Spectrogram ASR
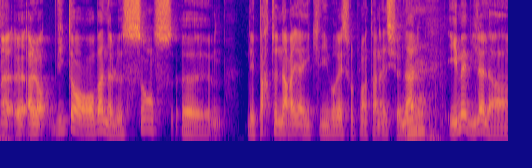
Euh, euh, Alors, Victor Orban a le sens des partenariats équilibrés sur le plan international, et même il a la,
